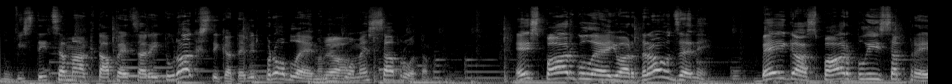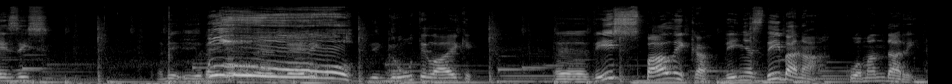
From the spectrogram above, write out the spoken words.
Nu, visticamāk, tāpēc arī tu raksti, ka tev ir problēma. Nu, ko mēs saprotam? Es pārgulēju ar draugu, beigās pārplīsa prezis. Vi- Grūti laiki. E, Viss palika viņas dibenā. Ko man darīt?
